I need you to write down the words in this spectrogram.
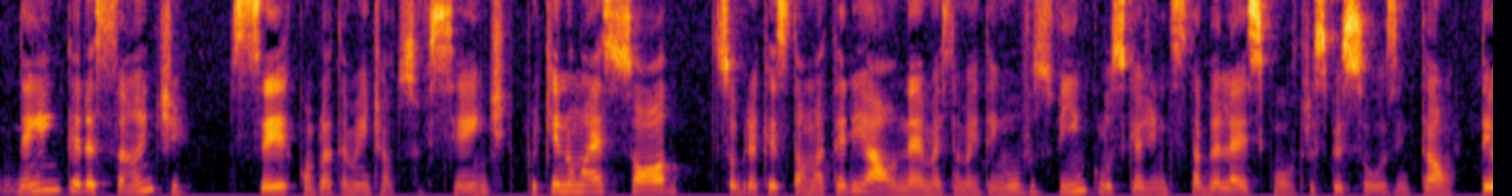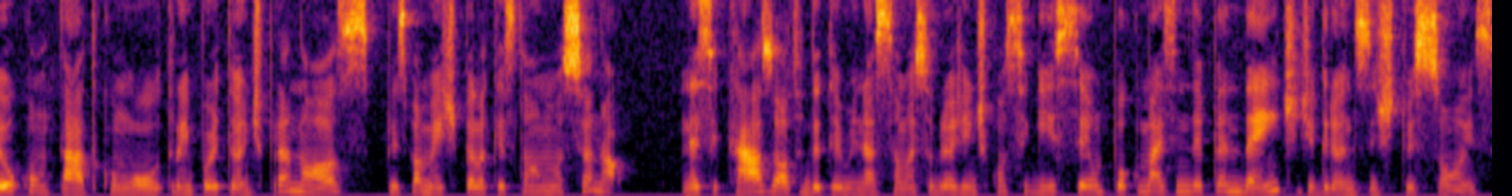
nem é interessante ser completamente autossuficiente, porque não é só sobre a questão material, né? Mas também tem os vínculos que a gente estabelece com outras pessoas. Então, ter o contato com o outro é importante para nós, principalmente pela questão emocional. Nesse caso, a autodeterminação é sobre a gente conseguir ser um pouco mais independente de grandes instituições.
